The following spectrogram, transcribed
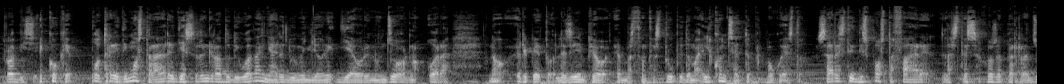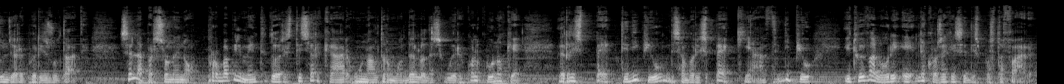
Però dici, ecco che potrei dimostrare di essere in grado di guadagnare 2 milioni di euro in un giorno. Ora, no, ripeto, l'esempio è abbastanza stupido, ma il concetto è proprio questo. Saresti disposto a fare la stessa cosa per raggiungere quei risultati? Se la persona è no, probabilmente dovresti cercare un altro modello da seguire, qualcuno che rispetti di più, diciamo rispecchi anzi di più i tuoi valori e le cose che sei disposto a fare.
